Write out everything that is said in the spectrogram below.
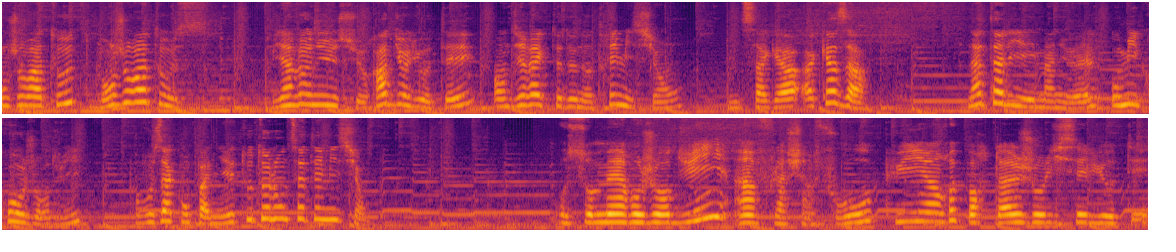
Bonjour à toutes, bonjour à tous. Bienvenue sur Radio Lyoté, en direct de notre émission Une saga à Casa. Nathalie et Emmanuel au micro aujourd'hui pour vous accompagner tout au long de cette émission. Au sommaire aujourd'hui, un flash info, puis un reportage au lycée Lyoté,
